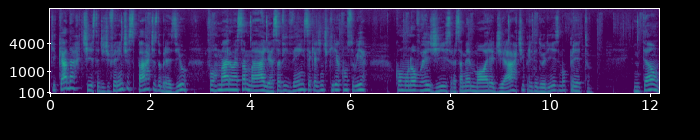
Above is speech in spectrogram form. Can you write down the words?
que cada artista de diferentes partes do Brasil formaram essa malha, essa vivência que a gente queria construir como um novo registro, essa memória de arte e empreendedorismo preto. Então,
